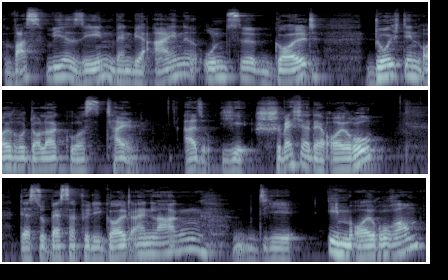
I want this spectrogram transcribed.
was wir sehen, wenn wir eine Unze Gold durch den Euro-Dollar-Kurs teilen. Also je schwächer der Euro, desto besser für die Goldeinlagen, je im Euroraum.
